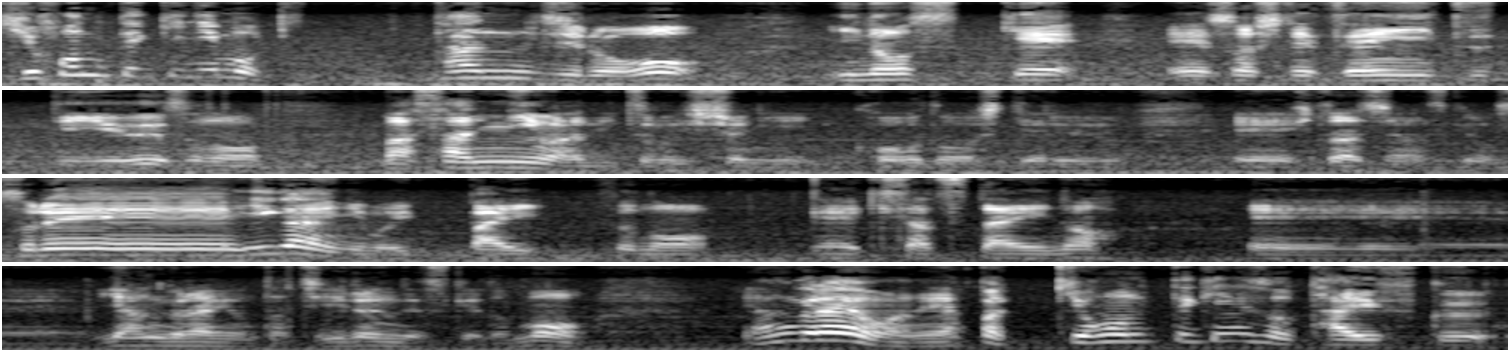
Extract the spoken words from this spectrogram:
ー、基本的にも炭治郎、伊之助、えー、そして善逸っていう、その、まあ、3人はいつも一緒に行動してる、えー、人たちなんですけど、それ以外にもいっぱい、その、えー、鬼殺隊の、えー、ヤングライオンたちいるんですけども、ヤングライオンはね、やっぱ基本的にその大服、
